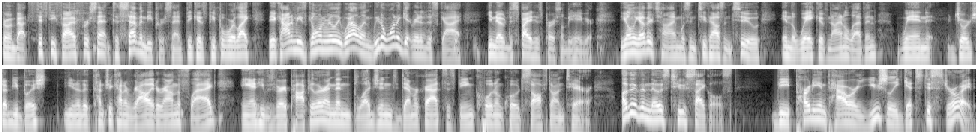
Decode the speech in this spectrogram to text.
from about 55% to 70% because people were like, the economy's going really well and we don't want to get rid of this guy, you know, despite his personal behavior. The only other time was in 2002 in the wake of 9 11 when George W. Bush, you know, the country kind of rallied around the flag and he was very popular and then bludgeoned Democrats as being quote unquote soft on terror. Other than those two cycles, the party in power usually gets destroyed,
